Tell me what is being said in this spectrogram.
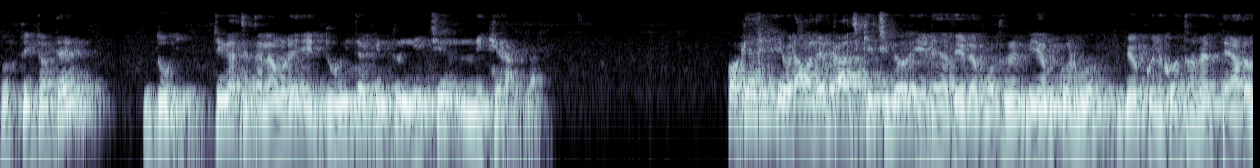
প্রত্যেকটাতে দুই। ঠিক আছে, তাহলে আমরা এই দুইটা কিন্তু নিচে লিখে রাখলাম। ওকে, এবার আমাদের কাজ কি ছিল? এটা হাতে এটা প্রথমে বিয়োগ করব। বিয়োগ করলে কত হবে? তেরো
